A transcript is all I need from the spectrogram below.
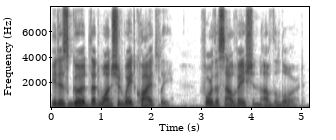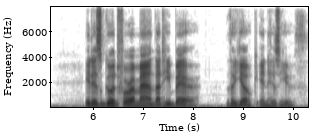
It is good that one should wait quietly for the salvation of the Lord. It is good for a man that he bear the yoke in his youth.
